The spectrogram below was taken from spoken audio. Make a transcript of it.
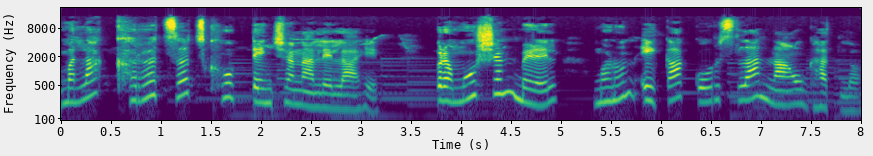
मला खरंच खूप टेन्शन आलेलं आहे. प्रमोशन मिळेल म्हणून एका कोर्सला नाव घातलं.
